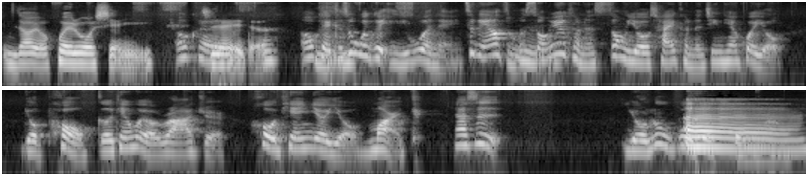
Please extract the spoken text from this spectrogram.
你知道有贿赂嫌疑，OK 之类的。OK，可是我有个疑问哎、欸，这个要怎么送？嗯、因为可能送邮差，可能今天会有有 Paul，隔天会有 Roger，后天又有 Mark，那是有路过的人吗？呃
